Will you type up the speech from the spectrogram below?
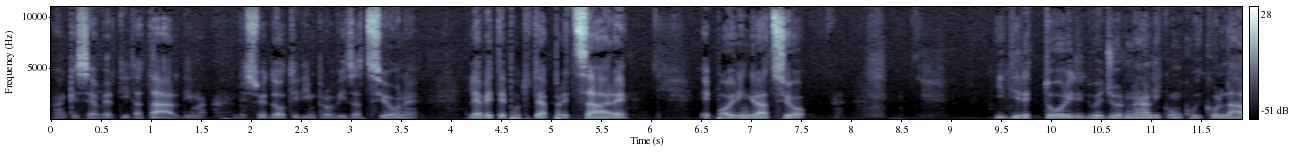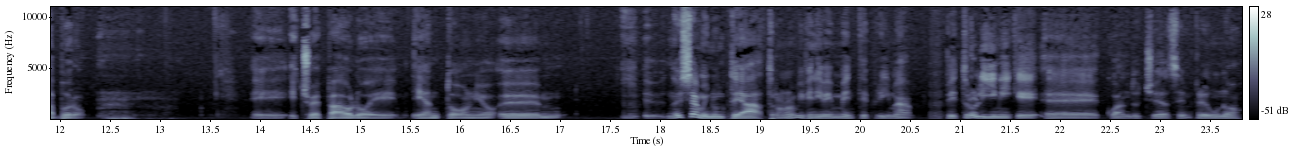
anche se avvertita tardi, ma le sue doti di improvvisazione le avete potute apprezzare e poi ringrazio i direttori di due giornali con cui collaboro, e, e cioè Paolo e, e Antonio. Ehm, eh, noi siamo in un teatro, no? mi veniva in mente prima Petrolini che eh, quando c'era sempre uno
